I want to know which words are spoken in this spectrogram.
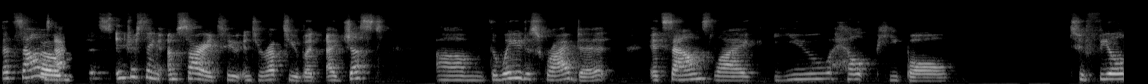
that sounds so, it's interesting. I'm sorry to interrupt you, but I just um, the way you described it, it sounds like you help people to feel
